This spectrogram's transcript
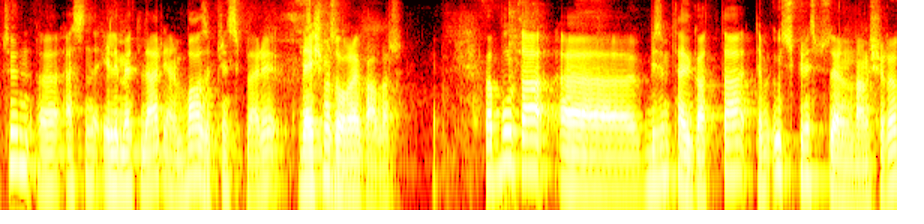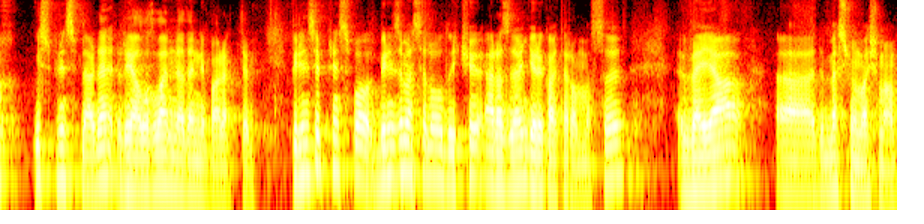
bütün əslində elementlər, yəni bəzi prinsipləri dəyişməz olaraq qalır. Və burada ə, bizim tədqiqatda demək 3 prinsip üzərində danışırıq. 3 prinsiplərdə reallıqlar nədən ibarətdir? Birinci prinsip birinci məsələ odur ki, ərazilərin geri qaytarılması və ya ə, məskunlaşma.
